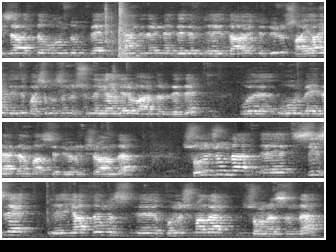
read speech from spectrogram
izahatta bulundum ve kendilerine dedim e, davet ediyoruz. Hay hay dedi, başımızın üstünde yerleri vardır dedi. E, Uğur Beylerden bahsediyorum şu anda. Sonucunda e, sizle e, yaptığımız e, konuşmalar sonrasında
